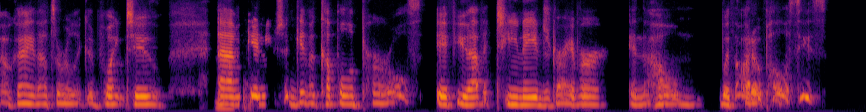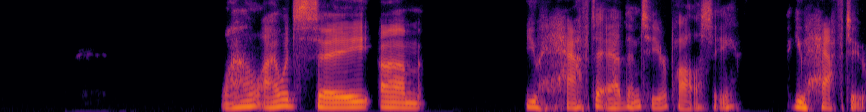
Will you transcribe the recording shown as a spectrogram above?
Okay, that's a really good point too. Um, can you give a couple of pearls if you have a teenage driver in the home with auto policies? Well, I would say um, you have to add them to your policy. You have to.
